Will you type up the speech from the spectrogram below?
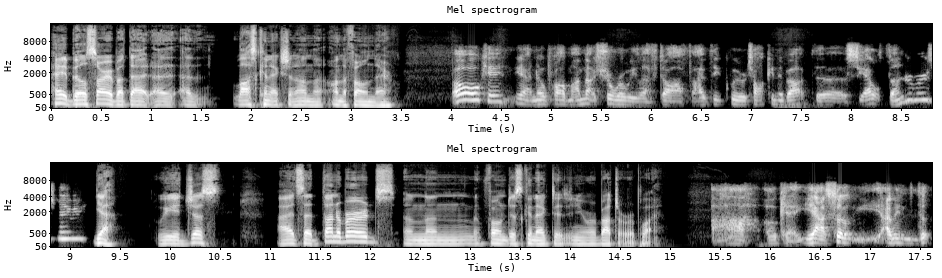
Hey, Bill. Sorry about that. I, I lost connection on the on the phone there. Oh, okay, yeah, no problem. I'm not sure where we left off. I think we were talking about the Seattle Thunderbirds, maybe. Yeah, we had just I had said Thunderbirds, and then the phone disconnected, and you were about to reply. Ah, okay, yeah. So I mean, the,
